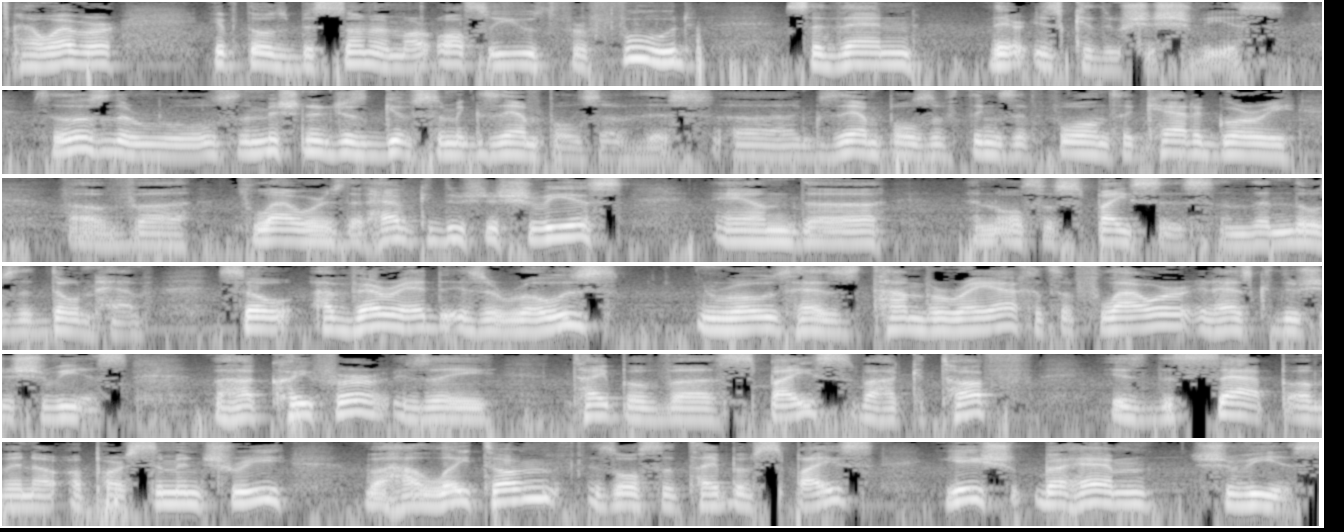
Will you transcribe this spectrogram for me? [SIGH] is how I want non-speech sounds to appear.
However, if those besamim are also used for food, so then there is kedusha shvius. So those are the rules. The Mishnah just gives some examples of this, uh, examples of things that fall into the category of uh, flowers that have kedusha shvius, and uh, and also spices, and then those that don't have. So avered is a rose. Rose has tam. It's a flower. It has kedusha shvius. V'hakaifer is a type of uh, spice. V'hakataf is the sap of an, a persimmon tree. V'halaitam is also a type of spice. Yesh bahem shvius.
